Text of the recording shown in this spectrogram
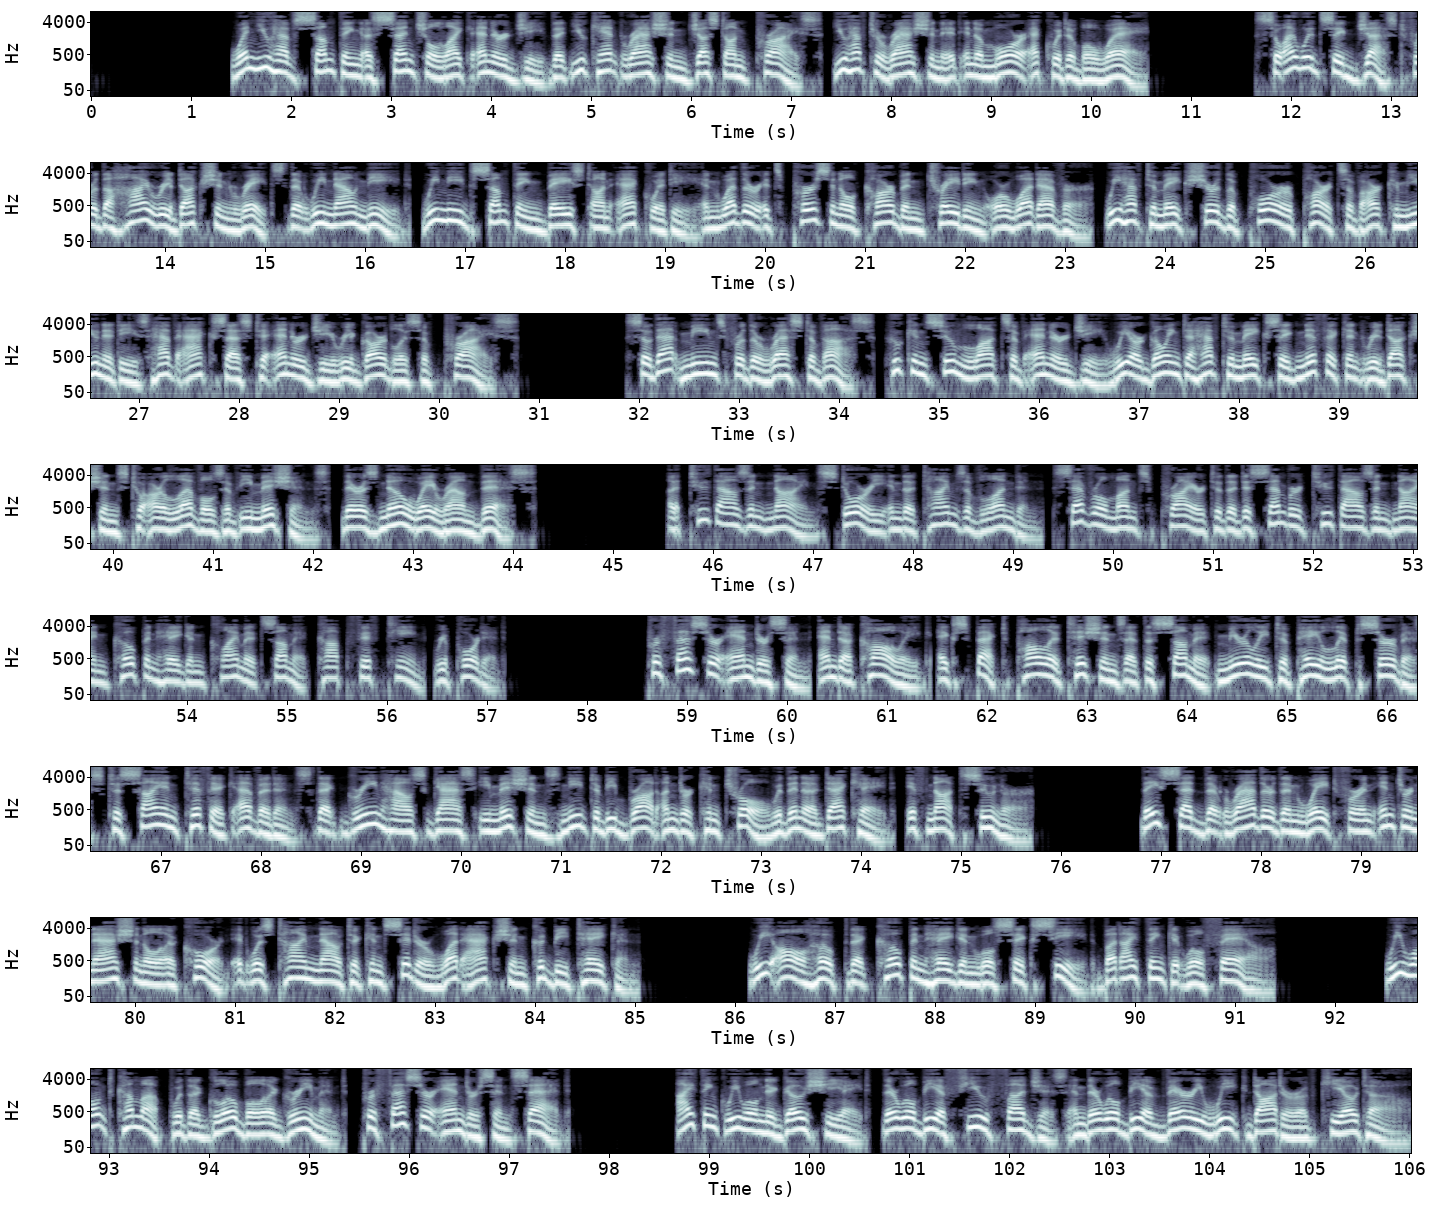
When you have something essential like energy that you can't ration just on price, you have to ration it in a more equitable way. So I would suggest for the high reduction rates that we now need, we need something based on equity and whether it's personal carbon trading or whatever, we have to make sure the poorer parts of our communities have access to energy regardless of price. So that means for the rest of us, who consume lots of energy we are going to have to make significant reductions to our levels of emissions, there is no way round this." A 2009 story in the Times of London, several months prior to the December 2009 Copenhagen Climate Summit COP15, reported Professor Anderson and a colleague expect politicians at the summit merely to pay lip service to scientific evidence that greenhouse gas emissions need to be brought under control within a decade, if not sooner. They said that rather than wait for an international accord it was time now to consider what action could be taken. We all hope that Copenhagen will succeed but I think it will fail. We won't come up with a global agreement, Professor Anderson said. I think we will negotiate, there will be a few fudges and there will be a very weak daughter of Kyoto.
